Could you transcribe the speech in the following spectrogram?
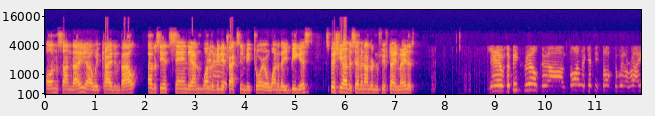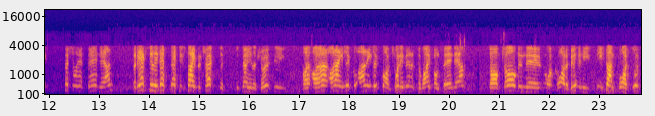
on Sunday uh, with Caden Bale? Obviously, it's Sandown, one of the bigger tracks in Victoria, or one of the biggest, especially over 715 metres. Yeah, it was a big thrill to um, finally get this dog to win a race, especially at Sandown. But he actually, that's, that's his favourite track, to, to tell you the truth. He, I, I, only live, I only live like 20 minutes away from Sandown, so I've trialled him there like, quite a bit, and he's, he's done quite good.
